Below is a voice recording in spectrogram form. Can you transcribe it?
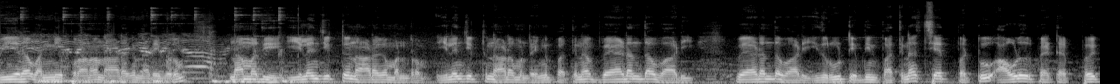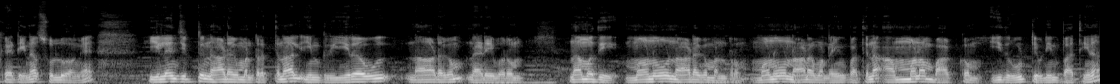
வீர வன்னி புராணம் நாடகம் நடைபெறும். நமது இளஞ்சிட்டு நாடக மன்றம். இளஞ்சிட்டு நாடக மன்றம் எங்கன்னு பார்த்தீங்கன்னா வேடந்தவாடி. வேடந்தவாடி. இது ரூட் எப்படின்னு பார்த்தீங்கன்னா சேத்பட்டு அவலூர்பேட்டை போய் கேட்டிங்கன்னா சொல்லுவாங்க. இளஞ்சிட்டு நாடக மன்றத்தினால் இன்று இரவு நாடகம் நடைபெறும். நமது மனோ நாடக மன்றம் மனோ நாடக மன்றம் பார்த்தீங்கன்னா அம்மனம்பாக்கம். இது ரூட் எப்படின்னு பார்த்தீங்கன்னா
